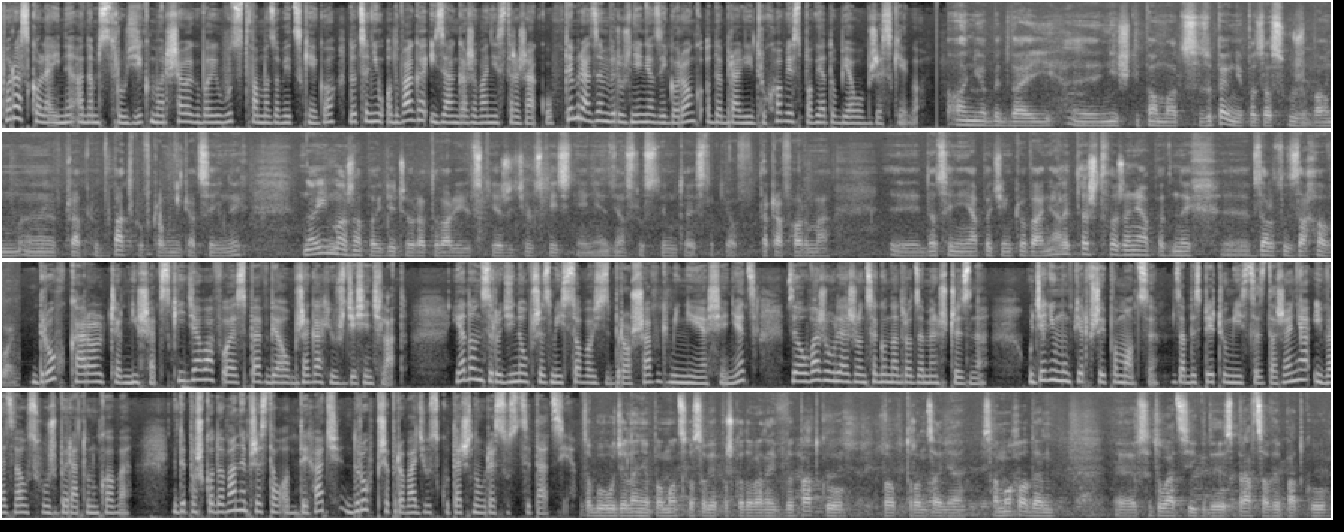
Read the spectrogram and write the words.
Po raz kolejny Adam Struzik, marszałek województwa mazowieckiego, docenił odwagę i zaangażowanie strażaków. Tym razem wyróżnienia z jego rąk odebrali druchowie z powiatu białobrzeskiego. Oni obydwaj e, nieśli pomoc zupełnie poza służbą e, w przypadku wypadków komunikacyjnych. No i można powiedzieć, że uratowali ludzkie życie, ludzkie istnienie. W związku z tym to jest taka, taka forma docenienia, podziękowania, ale też tworzenia pewnych e, wzorców zachowań. Druh Karol Czerniszewski działa w OSP w Białobrzegach już 10 lat. Jadąc z rodziną przez miejscowość Zbrosza w gminie Jasieniec, zauważył leżącego na drodze mężczyznę. Udzielił mu pierwszej pomocy, zabezpieczył miejsce zdarzenia i wezwał służby ratunkowe. Gdy poszkodowany przestał oddychać, druh przeprowadził skuteczną resuscytację. To było udzielenie pomocy osobie poszkodowanej w wypadku, potrącenie samochodem w sytuacji, gdy sprawca wypadku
